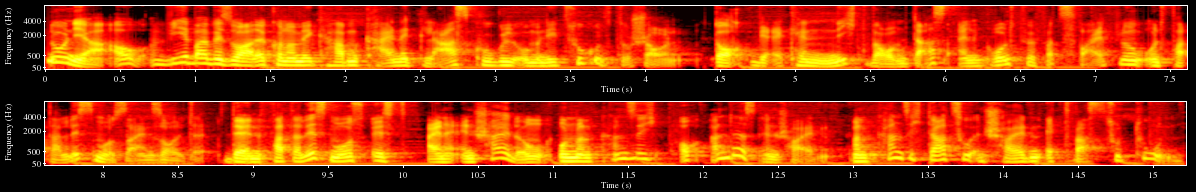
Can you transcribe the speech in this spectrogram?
Nun ja, auch wir bei Visualeconomic haben keine Glaskugel, um in die Zukunft zu schauen. Doch wir erkennen nicht, warum das ein Grund für Verzweiflung und Fatalismus sein sollte. Denn Fatalismus ist eine Entscheidung und man kann sich auch anders entscheiden. Man kann sich dazu entscheiden, etwas zu tun.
